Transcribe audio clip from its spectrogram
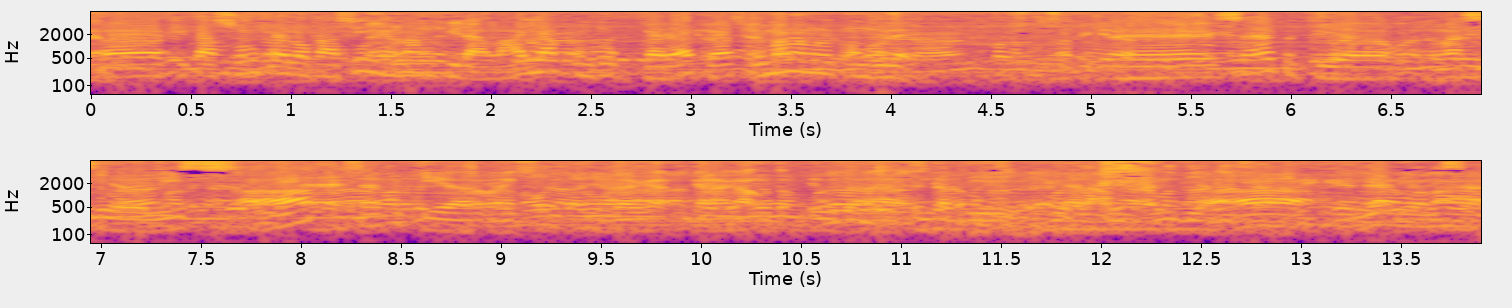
eh, kita survei lokasi memang tidak layak untuk garagas, gimana menurut Om Bule? Eh, saya pikir masih rilis. Eh, saya pikir gara-gara untuk juga tetap di dalam dia Ah, dia bisa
